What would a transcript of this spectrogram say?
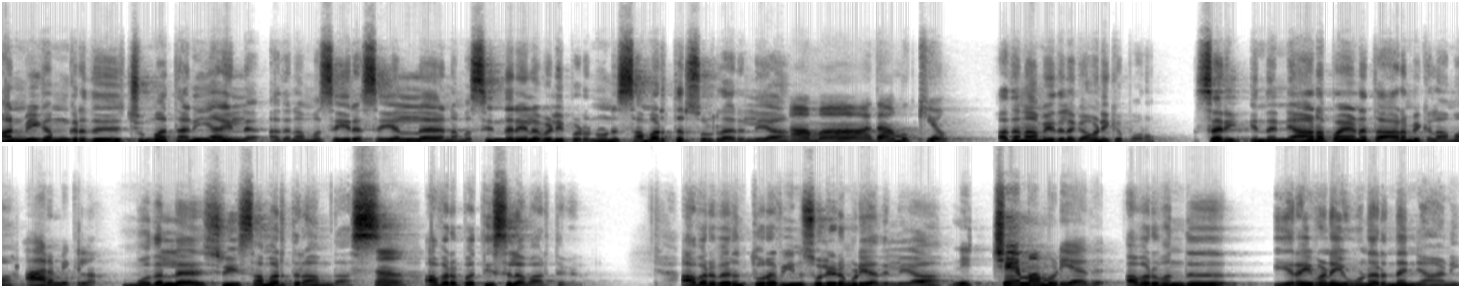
ஆன்மீகம்ங்கிறது சும்மா தனியா இல்ல. அதை நம்ம செய்யற செயல்ல நம்ம சிந்தனையில வெளிப்படணும்னு சமர்த்தர் சொல்றாரு இல்லையா? ஆமா அதான் முக்கியம். அதை நாம இதுல கவனிக்க போறோம். சரி இந்த ஞான பயணத்தை ஆரம்பிக்கலாமா? ஆரம்பிக்கலாம். முதல்ல ஸ்ரீ சமர்த் ராம்தாஸ். அவரை பத்தி சில வார்த்தைகள். அவர் வெறும் துறவின்னு சொல்லிட முடியாது இல்லையா? நிச்சயமா முடியாது. அவர் வந்து இறைவனை உணர்ந்த ஞானி.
